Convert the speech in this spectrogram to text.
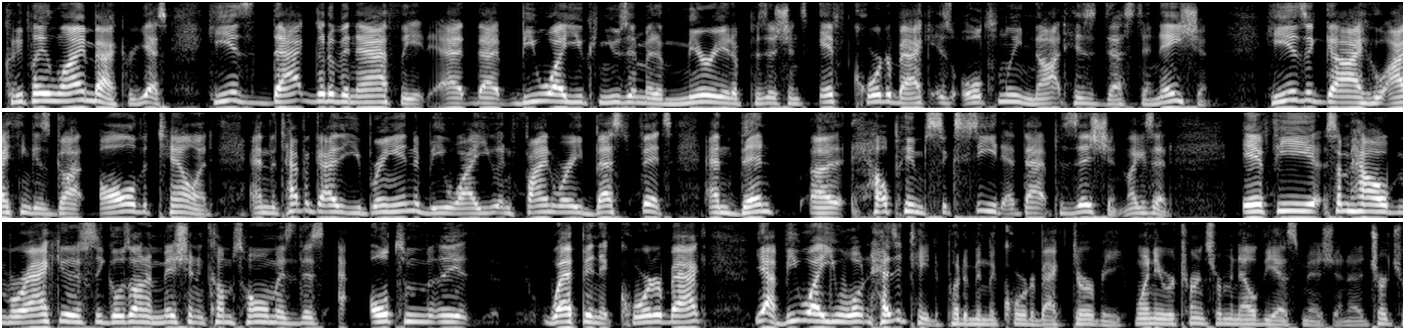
Could he play linebacker? Yes. He is that good of an athlete at that BYU can use him at a myriad of positions if quarterback is ultimately not his destination. He is a guy who I think has got all the talent and the type of guy that you bring into BYU and find where he best fits and then uh, help him succeed at that position. Like I said, if he somehow miraculously goes on a mission and comes home as this ultimately weapon at quarterback, yeah, BYU won't hesitate to put him in the quarterback derby when he returns from an LDS mission, a church,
